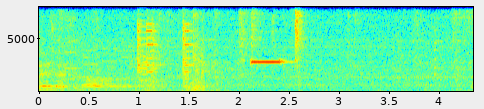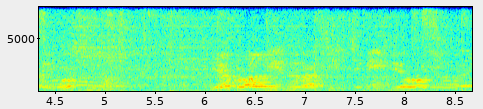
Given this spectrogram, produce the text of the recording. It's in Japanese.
しますはいおいや、川水橋市民病院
